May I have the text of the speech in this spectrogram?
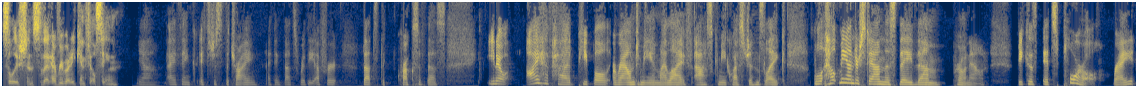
solutions so that everybody can feel seen. Yeah, I think it's just the trying. I think that's where the effort, that's the crux of this. You know, I have had people around me in my life ask me questions like, well, help me understand this they, them pronoun because it's plural, right?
